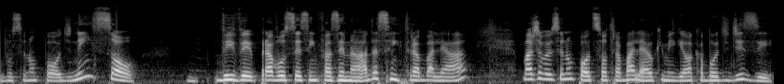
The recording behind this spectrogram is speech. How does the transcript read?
Você não pode nem só viver para você sem fazer nada, sem trabalhar, mas também você não pode só trabalhar, é o que Miguel acabou de dizer.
